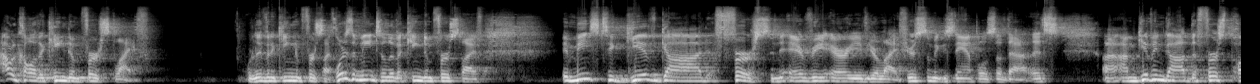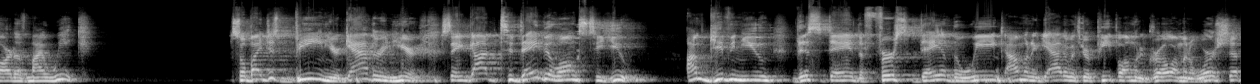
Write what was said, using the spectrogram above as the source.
I would call it a kingdom first life. We're living a kingdom first life. What does it mean to live a kingdom first life? It means to give God first in every area of your life. Here's some examples of that. It's, uh, I'm giving God the first part of my week. So by just being here, gathering here, saying, God, today belongs to you. I'm giving you this day, the first day of the week. I'm going to gather with your people. I'm going to grow. I'm going to worship.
